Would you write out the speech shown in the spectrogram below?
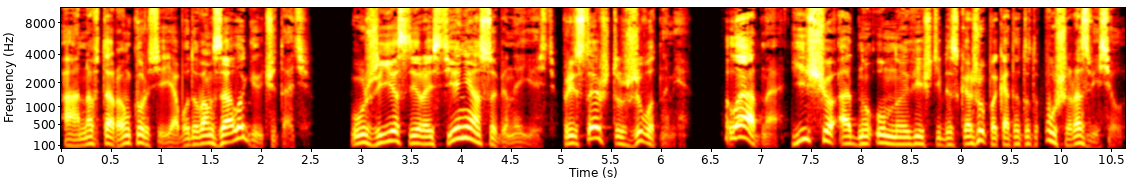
А на втором курсе я буду вам зоологию читать. Уж если растения особенные есть, представь, что с животными. Ладно, еще одну умную вещь тебе скажу, пока ты тут уши развесил.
